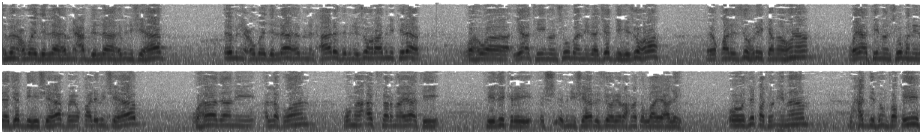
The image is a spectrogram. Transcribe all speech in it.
ابن عبيد الله بن عبد الله بن شهاب ابن عبيد الله بن الحارث بن زهرة بن كلاب وهو يأتي منسوبا إلى جده زهرة فيقال الزهري كما هنا ويأتي منسوبا إلى جده شهاب فيقال ابن شهاب وهذان اللفظان هما أكثر ما يأتي في ذكر ابن شهاب الزهري رحمة الله عليه. وهو ثقة إمام محدث فقيه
